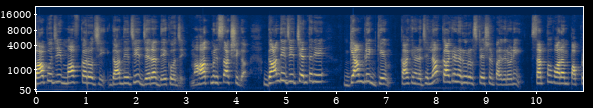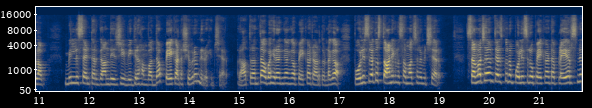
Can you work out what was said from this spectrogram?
బాపూజీ మాఫ్ కరోజీ గాంధీజీ జరా దేకోజీ. మహాత్ముని సాక్షిగా గాంధీజీ చెంతనే గ్యాంబ్లింగ్ గేమ్ కాకినాడ జిల్లా కాకినాడ రూరల్ స్టేషన్ పరిధిలోని సర్పవరం పప్ల మిల్లు సెంటర్ గాంధీజీ విగ్రహం వద్ద పేకాట శిబిరం నిర్వహించారు. రాత్రంతా బహిరంగంగా పేకాట ఆడుతుండగా పోలీసులకు స్థానికులు సమాచారం ఇచ్చారు. సమాచారం తెలుసుకున్న పోలీసులు పేకాట ప్లేయర్స్ను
